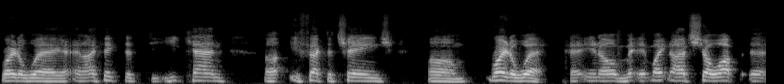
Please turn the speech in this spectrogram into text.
right away, and I think that he can uh, effect a change um, right away. Uh, you know, it might not show up, uh,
